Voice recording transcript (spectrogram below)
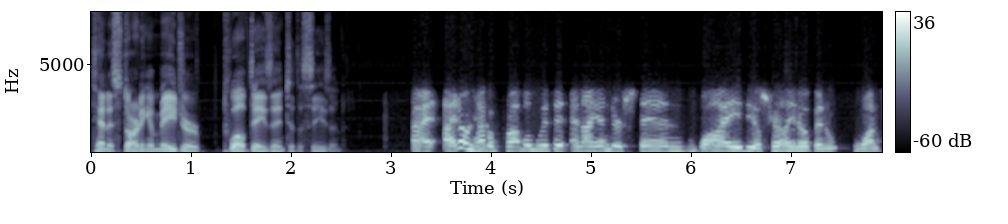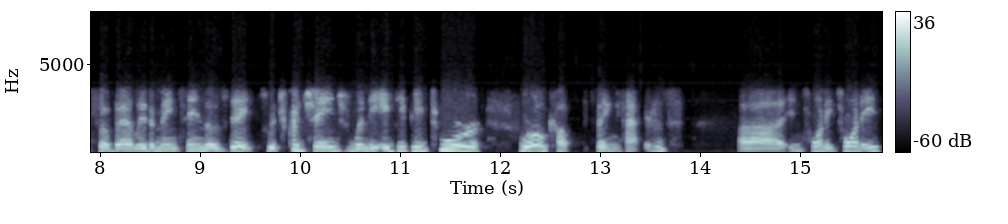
tennis starting a major 12 days into the season. I, I don't have a problem with it, and I understand why the Australian Open wants so badly to maintain those dates, which could change when the ATP Tour World Cup thing happens uh, in 2020.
